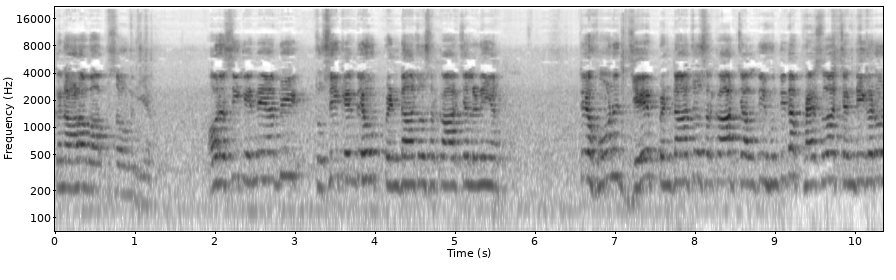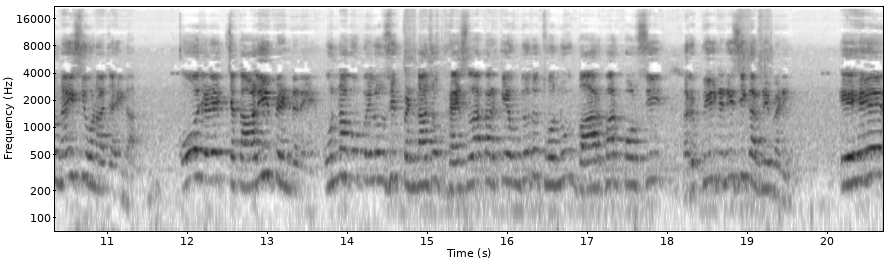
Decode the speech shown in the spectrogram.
ਕਨਾਲਾ ਵਾਪਸ ਆਉਣਗੀਆਂ। ਔਰ ਅਸੀਂ ਕਹਿੰਦੇ ਆ ਵੀ ਤੁਸੀਂ ਕਹਿੰਦੇ ਹੋ ਪਿੰਡਾਂ 'ਚੋਂ ਸਰਕਾਰ ਚੱਲਣੀ ਆ। ਤੇ ਹੁਣ ਜੇ ਪਿੰਡਾਂ 'ਚੋਂ ਸਰਕਾਰ ਚੱਲਦੀ ਹੁੰਦੀ ਤਾਂ ਫੈਸਲਾ ਚੰਡੀਗੜ੍ਹੋਂ ਨਹੀਂ ਸੀ ਹੋਣਾ ਚਾਹੀਦਾ। ਉਹ ਜਿਹੜੇ 44 ਪਿੰਡ ਨੇ, ਉਹਨਾਂ ਕੋਲ ਪਹਿਲਾਂ ਤੁਸੀਂ ਪਿੰਡਾਂ 'ਚੋਂ ਫੈਸਲਾ ਕਰਕੇ ਆਉਂਦੇ ਹੋ ਤਾਂ ਤੁਹਾਨੂੰ ਬਾਰ-ਬਾਰ ਪਾਲਿਸੀ ਰਿਪੀਟ ਨਹੀਂ ਸੀ ਕਰਨੀ ਪੈਣੀ। ਇਹ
